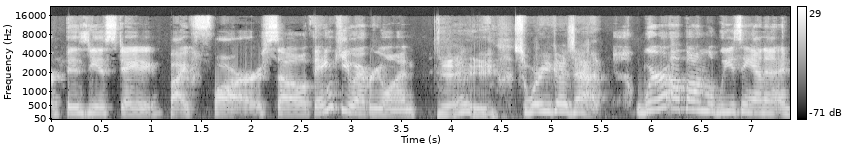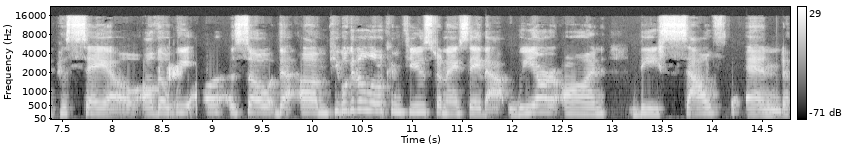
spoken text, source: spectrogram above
Our busiest day by far. So thank you, everyone. Yay! So where are you guys at? We're up on Louisiana and Paseo, although we are so that um, people get a little confused when I say that. We are on the south end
